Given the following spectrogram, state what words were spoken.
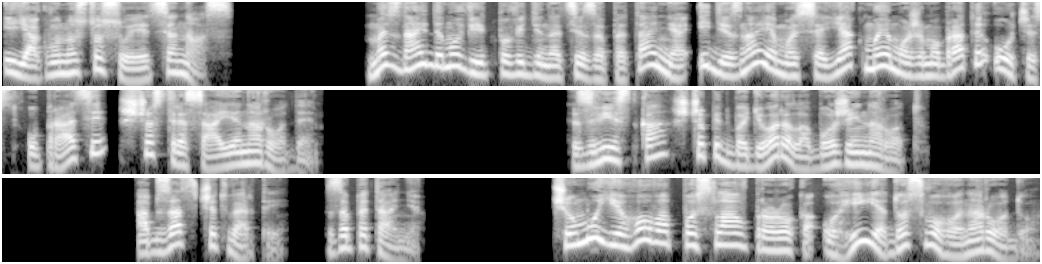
і як воно стосується нас? Ми знайдемо відповіді на ці запитання і дізнаємося, як ми можемо брати участь у праці, що стрясає народи. Звістка, що підбадьорила Божий народ. Абзац 4. Запитання Чому Єгова послав пророка Огія до свого народу?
